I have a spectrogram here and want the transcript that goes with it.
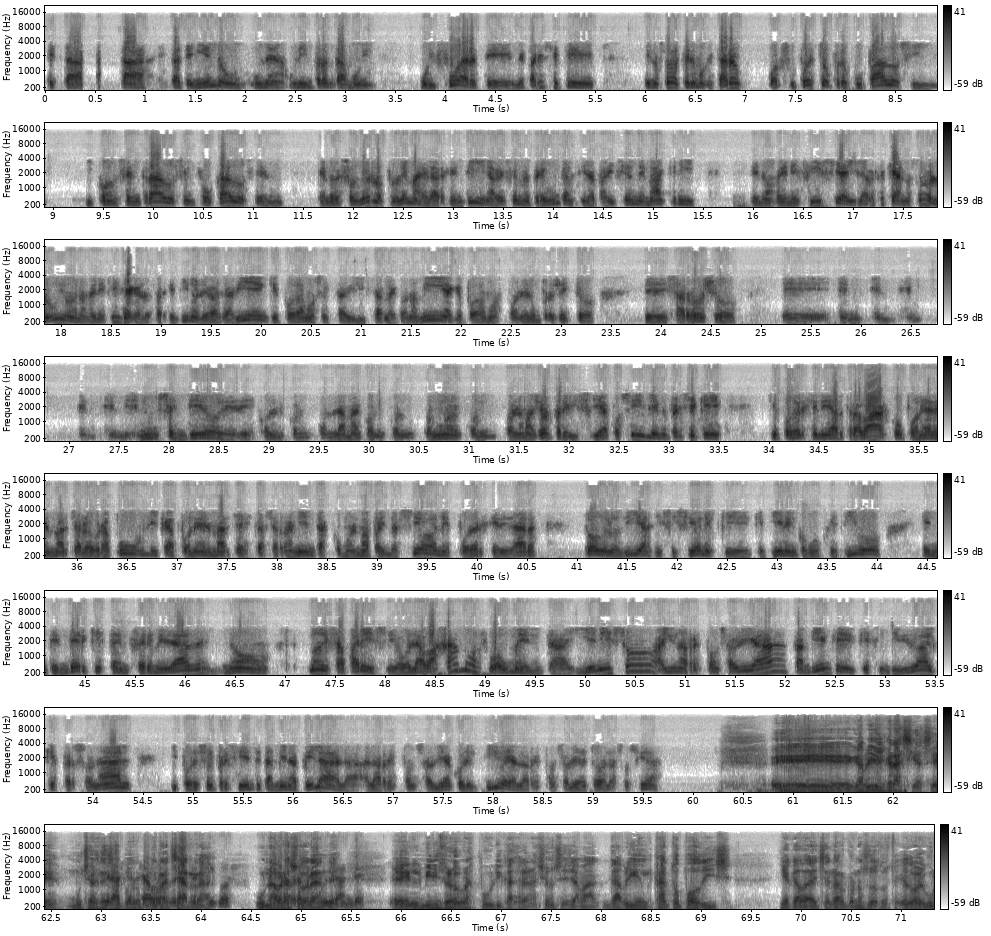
está, está, está teniendo una, una impronta muy muy fuerte. Me parece que, que nosotros tenemos que estar, por supuesto, preocupados y, y concentrados, enfocados en, en resolver los problemas de la Argentina. A veces me preguntan si la aparición de Macri que nos beneficia y la verdad es que a nosotros lo único que nos beneficia es que a los argentinos le vaya bien, que podamos estabilizar la economía, que podamos poner un proyecto de desarrollo eh, en, un sentido de, con, con, con, la, con, con, con, la mayor previsibilidad posible. Me parece que, poder generar trabajo, poner en marcha la obra pública, poner en marcha estas herramientas como el mapa de inversiones, poder generar todos los días decisiones que tienen como objetivo entender que esta enfermedad no, no desaparece, o la bajamos o aumenta, y en eso hay una responsabilidad también que, que es individual, que es personal, y por eso el presidente también apela a la, a la responsabilidad colectiva y a la responsabilidad de toda la sociedad. Eh, Gabriel, gracias, ¿eh? muchas gracias, Gracias, por, la gracias, charla. chicos. Un abrazo, Un abrazo muy grande. grande. El ministro de Obras Públicas de la Nación se llama Gabriel Cato Podis y acaba de charlar con nosotros. ¿Te quedó algún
